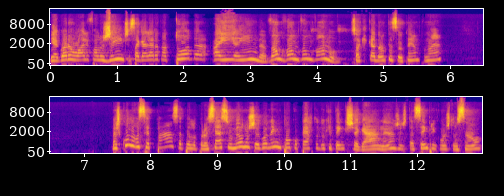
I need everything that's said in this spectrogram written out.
E agora eu olho e falo, gente, essa galera está toda aí ainda. Vamos, vamos, vamos, vamos. Só que cada um tem seu tempo, não é? Mas quando você passa pelo processo, o meu não chegou nem um pouco perto do que tem que chegar, né? A gente está sempre em construção.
